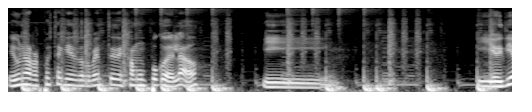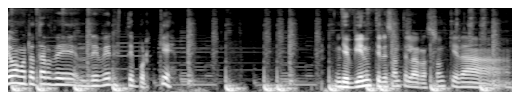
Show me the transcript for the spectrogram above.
es una respuesta que de repente dejamos un poco de lado. Y y hoy día vamos a tratar de, ver este por qué. Y es bien interesante la razón que da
